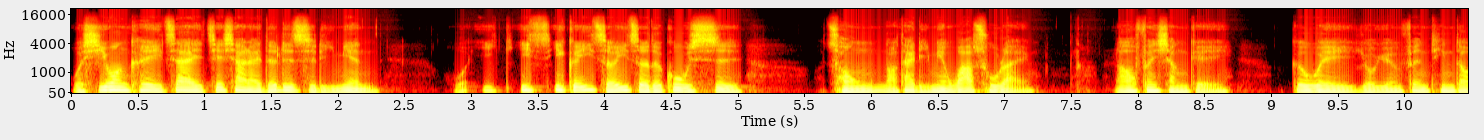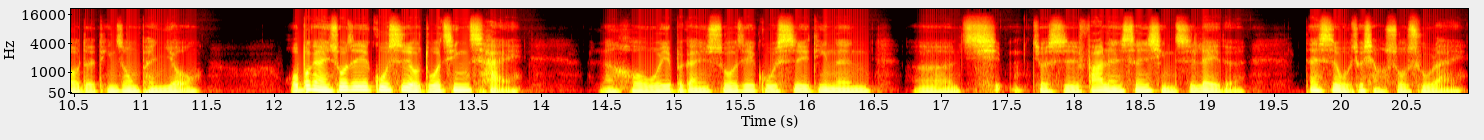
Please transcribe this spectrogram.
我希望可以在接下来的日子里面，我一一一个一则一则的故事从脑袋里面挖出来，然后分享给各位有缘分听到的听众朋友。我不敢说这些故事有多精彩，然后我也不敢说这些故事一定能呃起，就是发人深省之类的。但是我就想说出来，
